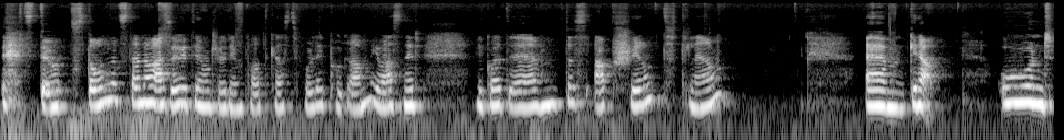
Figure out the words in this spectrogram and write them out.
jetzt donnert es da noch. Also heute haben wir im Podcast volle Programm. Ich weiß nicht, wie gut ähm, das abschirmt, der Lärm. Ähm, genau. Und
